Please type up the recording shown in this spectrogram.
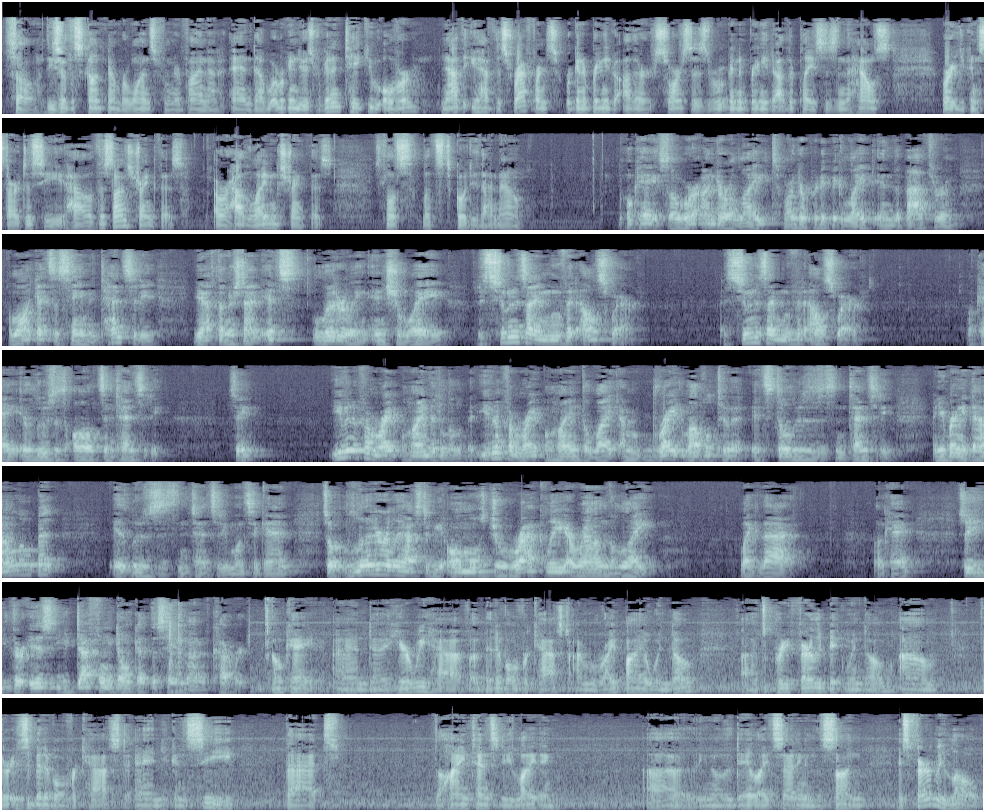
So these are the skunk number ones from Nirvana, and uh, what we're going to do is we're going to take you over. Now that you have this reference, we're going to bring you to other sources. We're going to bring you to other places in the house where you can start to see how the sun strength is or how the lighting strength is. So let's let's go do that now. Okay, so we're under a light. We're under a pretty big light in the bathroom. And while it gets the same intensity, you have to understand it's literally an inch away. But as soon as I move it elsewhere, as soon as I move it elsewhere, okay, it loses all its intensity. See? Even if I'm right behind it a little bit, even if I'm right behind the light, I'm right level to it, it still loses its intensity. And you bring it down a little bit, it loses its intensity once again. So it literally has to be almost directly around the light, like that. Okay? So you, there is, you definitely don't get the same amount of coverage. Okay, and uh, here we have a bit of overcast. I'm right by a window. Uh, it's a pretty fairly big window. Um, there is a bit of overcast, and you can see that the high intensity lighting, uh, you know, the daylight setting in the sun, is fairly low.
